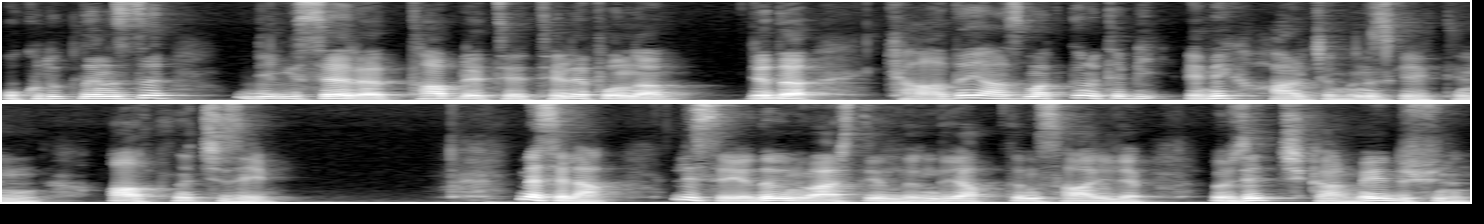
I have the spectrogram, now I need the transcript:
okuduklarınızı bilgisayara, tablete, telefona ya da kağıda yazmaktan öte bir emek harcamanız gerektiğinin altını çizeyim. Mesela lise ya da üniversite yıllarında yaptığımız haliyle özet çıkarmayı düşünün.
